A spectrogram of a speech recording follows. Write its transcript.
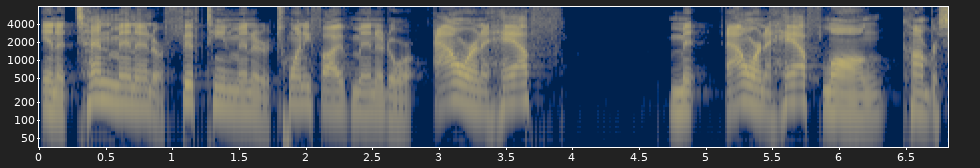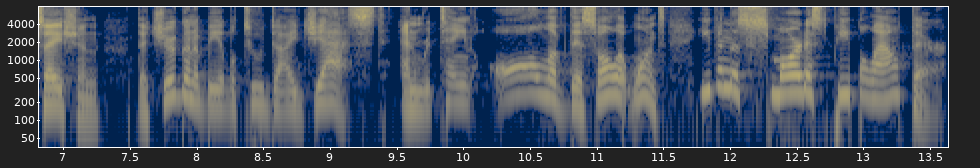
in a 10 minute or 15 minute or 25 minute or hour and a half hour and a half long conversation that you're going to be able to digest and retain all of this all at once even the smartest people out there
